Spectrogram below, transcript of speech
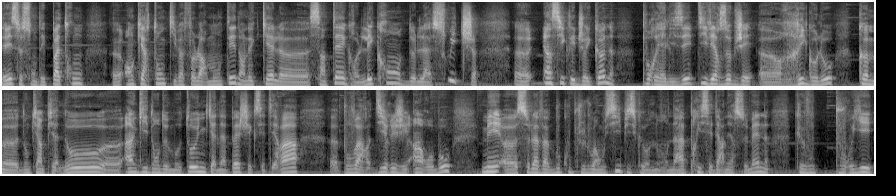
vous ce sont des patrons euh, en carton qu'il va falloir monter dans lesquels s'intègre l'écran de la Switch ainsi que les Joy-Con pour réaliser divers objets euh, rigolos comme euh, donc un piano, euh, un guidon de moto, une canne à pêche, etc. pouvoir diriger un robot. Mais cela va beaucoup plus loin aussi puisqu'on a appris ces dernières semaines que vous pourriez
